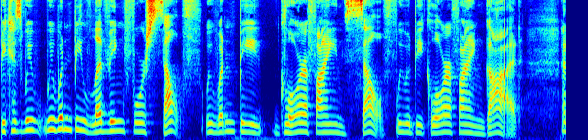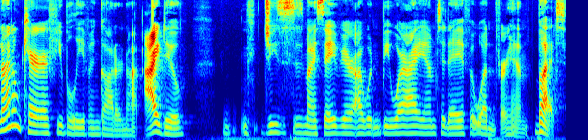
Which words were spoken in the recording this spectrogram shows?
because we, we wouldn't be living for self. We wouldn't be glorifying self. We would be glorifying God. And I don't care if you believe in God or not. I do. Jesus is my savior. I wouldn't be where I am today if it wasn't for him. But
